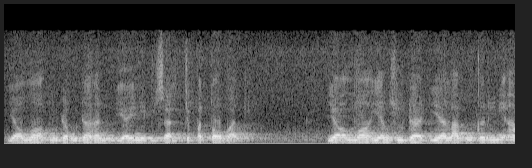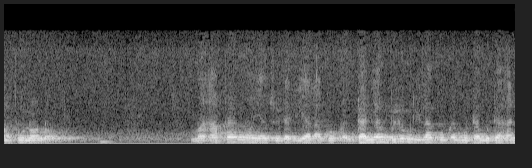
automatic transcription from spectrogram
Ya Allah mudah-mudahan dia ini bisa cepat tobat ya Allah yang sudah dia lakukan ini ampunono maapono yang sudah dia lakukan. Dan yang belum dilakukan mudah-mudahan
